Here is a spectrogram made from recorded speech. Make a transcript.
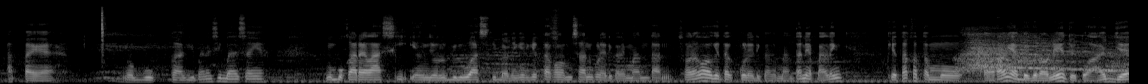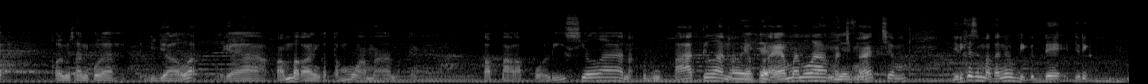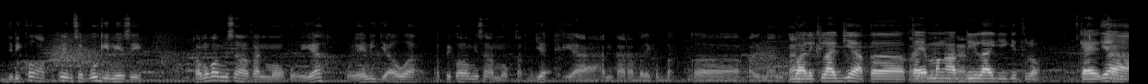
apa ya ngebuka gimana sih bahasanya? Ngebuka relasi yang jauh lebih luas dibandingin kita kalau misalkan kuliah di Kalimantan. Soalnya kalau kita kuliah di Kalimantan ya paling kita ketemu orang ya backgroundnya itu itu aja. Kalau misalkan kuliah di Jawa ya kamu bakalan ketemu sama anaknya kepala polisi lah anak bupati lah anaknya iya. preman lah Iya sih. macem-macem. Jadi kesempatannya lebih gede. Jadi jadi kok aku prinsip gue gini sih. Kamu kalau misalkan mau kuliah kuliah di Jawa. Tapi kalau misalkan mau kerja ya antara balik ke, ke Kalimantan. Balik lagi ya ke kayak mengabdi lagi gitu loh. Kayak ya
